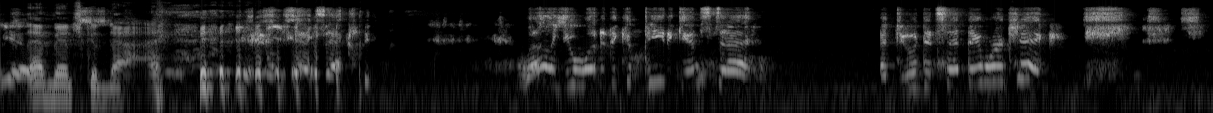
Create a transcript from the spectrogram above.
yeah. That bitch could die. yeah, yeah, exactly. Well, you wanted to compete against uh, a dude that said they were a chick.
